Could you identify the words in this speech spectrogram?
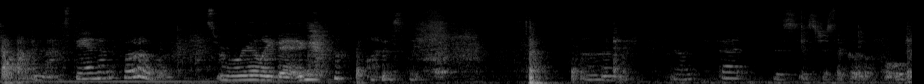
And that's end of the photo book. It's really big, honestly. Um, I like that. This is just like a little folder.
